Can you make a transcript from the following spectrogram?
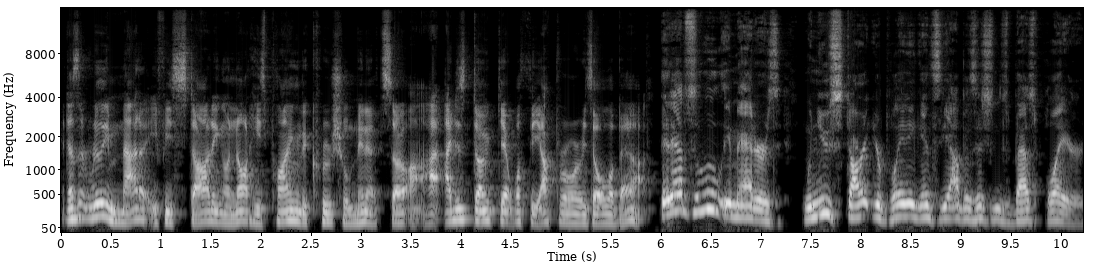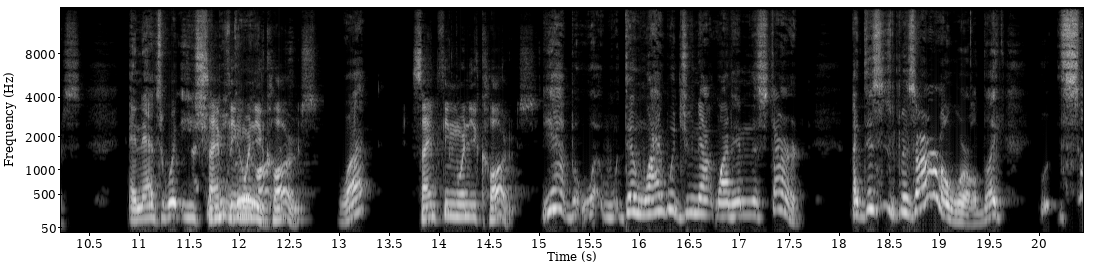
It doesn't really matter if he's starting or not. He's playing the crucial minutes. So I, I just don't get what the uproar is all about. It absolutely matters. When you start, you're playing against the opposition's best players, and that's what he should. Be. Same thing when you close. What? Same thing when you close. Yeah, but what, then why would you not want him to start? Uh, this is bizarro world. Like so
